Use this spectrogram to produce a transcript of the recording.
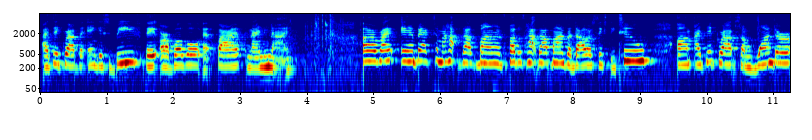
I did grab the Angus beef. They are BOGO at $5.99. All right, and back to my hot dog buns. Publix hot dog buns, $1.62. Um, I did grab some Wonder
